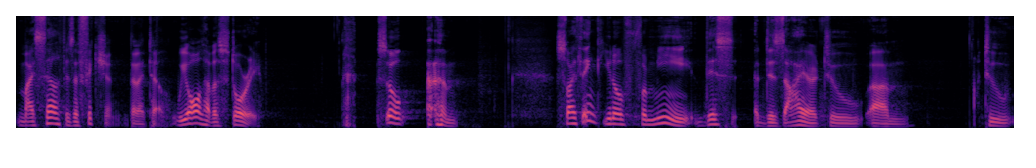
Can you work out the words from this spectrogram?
myself is a fiction that I tell. We all have a story. So So I think, you know, for me, this desire to, um, to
